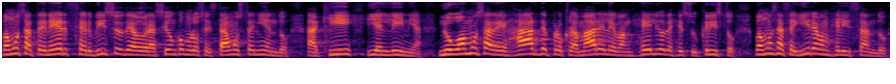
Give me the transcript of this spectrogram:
Vamos a tener servicios de adoración como los estamos teniendo aquí y en línea. No vamos a dejar de proclamar el Evangelio de Jesucristo. Vamos a seguir evangelizando.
